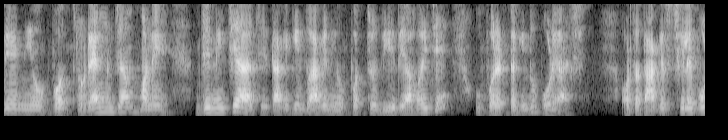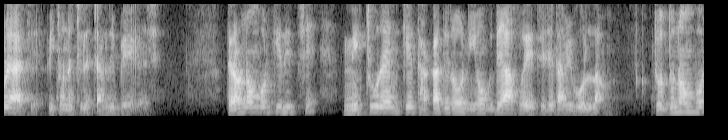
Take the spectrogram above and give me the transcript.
দিয়ে নিয়োগপত্র। র্যাঙ্ক জাম্প মানে যে নিচে আছে, তাকে কিন্তু আগে নিয়োগপত্র দিয়ে দেওয়া হয়েছে, উপরেরটা কিন্তু পড়ে আছে। অর্থাৎ আগের ছেলে পড়ে আছে, পিছনের ছেলে চাকরি পেয়ে গেছে। তেরো নম্বর কি দিচ্ছে? নিচু র্যাঙ্কে থাকাদেরও নিয়োগ দেওয়া হয়েছে, যেটা আমি বললাম। চোদ্দ নম্বর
